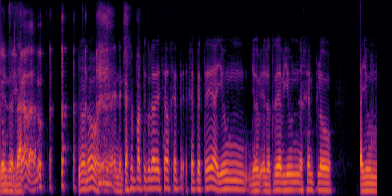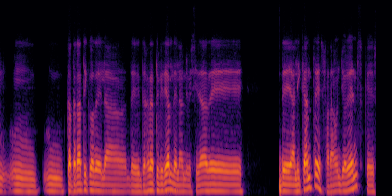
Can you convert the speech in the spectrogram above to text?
complicada, ¿no? no, no, en el caso en particular de ChatGPT hay un, yo el otro día vi un ejemplo, hay un, un, catedrático de la de inteligencia artificial de la Universidad de, de Alicante, es Faraón Llorens, que es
